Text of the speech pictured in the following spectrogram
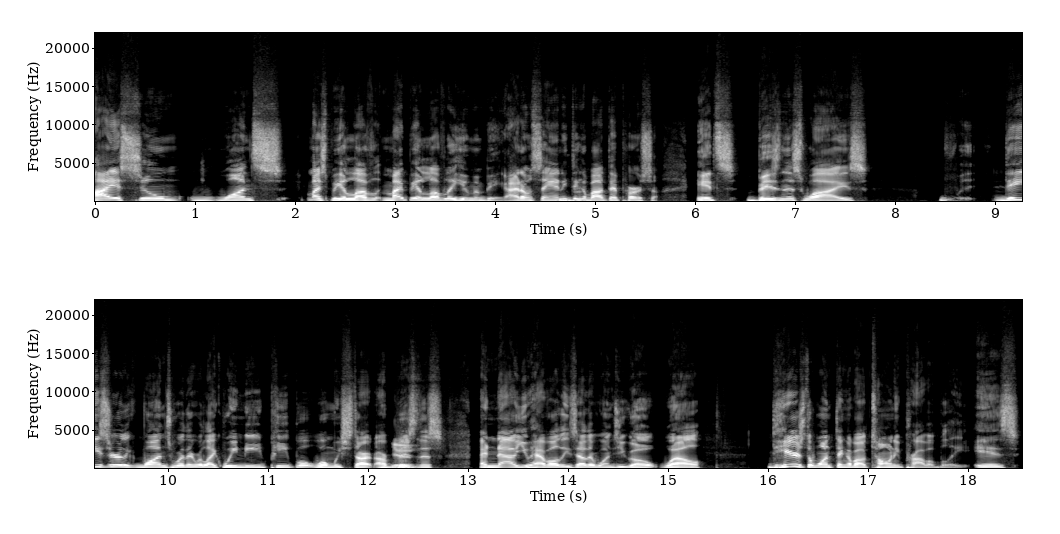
I assume once must be a lovely, might be a lovely human being. I don't say anything Mm-hmm. about that person. It's business wise. These are the ones where they were like, we need people when we start our Yeah. business, and now you have all these other ones. You go, well, here's the one thing about Tony probably is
